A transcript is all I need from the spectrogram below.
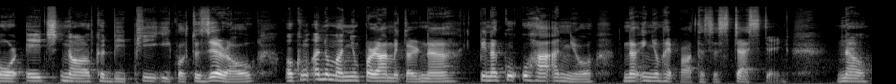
or H null could be P equal to 0 o kung ano man yung parameter na pinagkukuhaan nyo ng inyong hypothesis testing. Now,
